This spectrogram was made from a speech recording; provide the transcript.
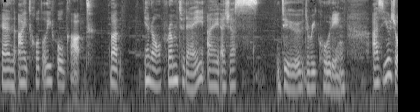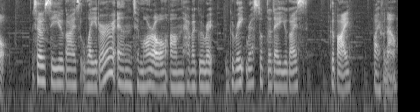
And I totally forgot. But you know, from today, I, I just do the recording as usual. So see you guys later and tomorrow. Um, have a great great rest of the day, you guys. Goodbye. Bye for now.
